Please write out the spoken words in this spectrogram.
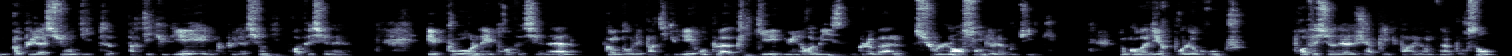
une population dite particulier et une population dite professionnelle. Et pour les professionnels, comme pour les particuliers, on peut appliquer une remise globale sur l'ensemble de la boutique. Donc on va dire pour le groupe professionnel, j'applique par exemple 20%.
